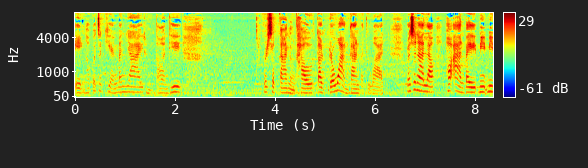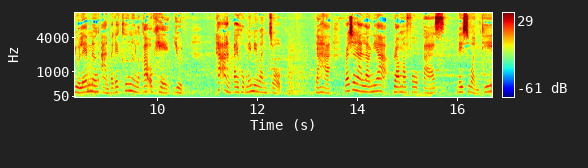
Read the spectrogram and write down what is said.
เองเขาก็จะเขียนบรรยายถึงตอนที่ประสบการณ์ของเขาตอนระหว่างการปฏิวัติ เพราะฉะนั้นแล้วพออ่านไปมีมีอยู่เล่มหนึ่งอ่านไปได้ครึ่งหนึ่งแล้วก็โอเค หยุด ถ้าอ่านไปคงไม่มีวันจบนะคะเพราะฉะนั้นแล้วเนี่ยเรามาโฟกัสในส่วนที่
